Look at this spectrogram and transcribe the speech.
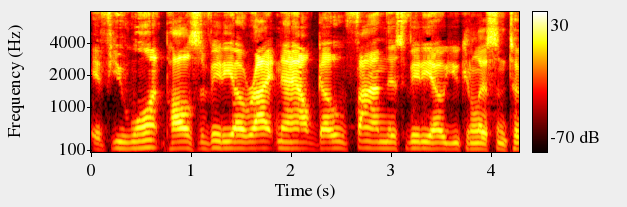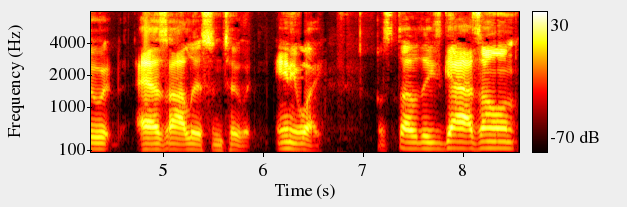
If you want, pause the video right now. Go find this video. You can listen to it as I listen to it. Anyway, let's throw these guys on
